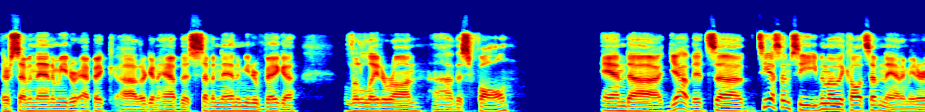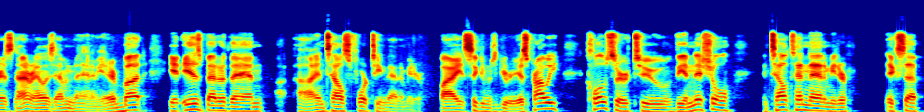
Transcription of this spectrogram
their seven nanometer EPYC. Uh, they're going to have the seven nanometer Vega a little later on uh, this fall. And uh, yeah, it's uh, TSMC. Even though they call it seven nanometer, it's not really seven nanometer, but it is better than uh, Intel's 14 nanometer by a significant degree. It's probably closer to the initial Intel 10 nanometer, except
